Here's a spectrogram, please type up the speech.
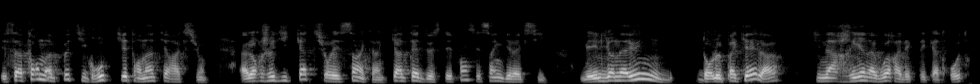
Et ça forme un petit groupe qui est en interaction. Alors je dis quatre sur les cinq. Un quintet de Stéphane, c'est cinq galaxies. Mais il y en a une dans le paquet, là, qui n'a rien à voir avec les quatre autres.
